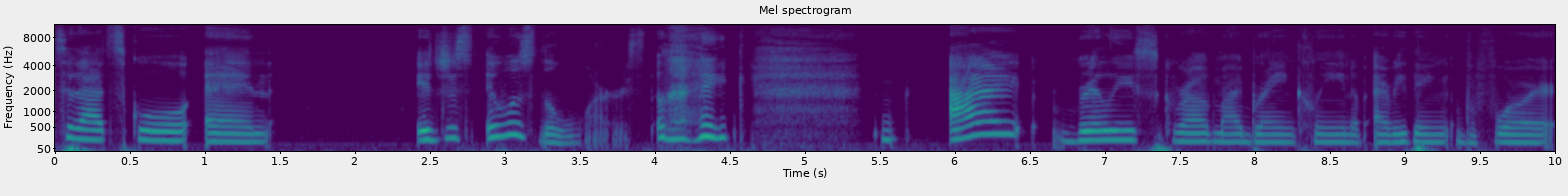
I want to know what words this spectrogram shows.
to that school and it just it was the worst. Like I really scrubbed my brain clean of everything before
